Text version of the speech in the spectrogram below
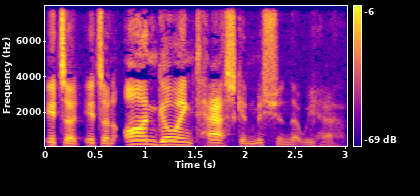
It's, a, it's an ongoing task and mission that we have.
